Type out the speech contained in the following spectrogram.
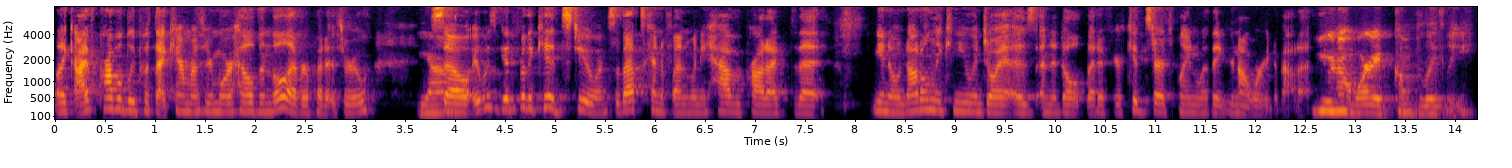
like I've probably put that camera through more hell than they'll ever put it through. Yeah. So it was good for the kids too. And so that's kind of fun when you have a product that, you know, not only can you enjoy it as an adult, but if your kid starts playing with it, you're not worried about it. You're not worried completely.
